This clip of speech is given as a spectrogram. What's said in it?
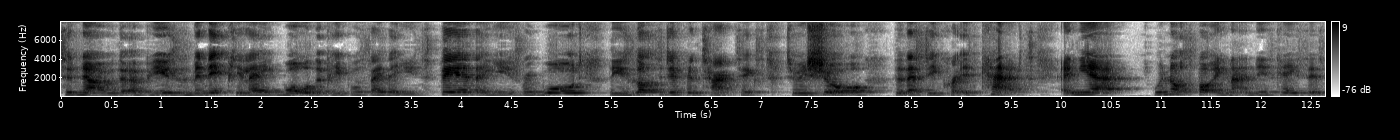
to know that abusers manipulate what other people say. They use fear, they use reward, they use lots of different tactics to ensure that their secret is kept. And yet, we're not spotting that in these cases.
